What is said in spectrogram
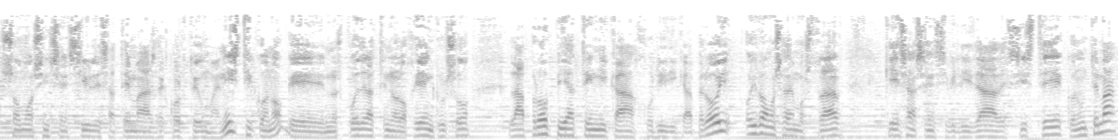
somos insensibles a temas de corte humanístico, ¿no? Que nos puede la tecnología, incluso la propia técnica jurídica. Pero hoy, hoy vamos a demostrar que esa sensibilidad existe con un tema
